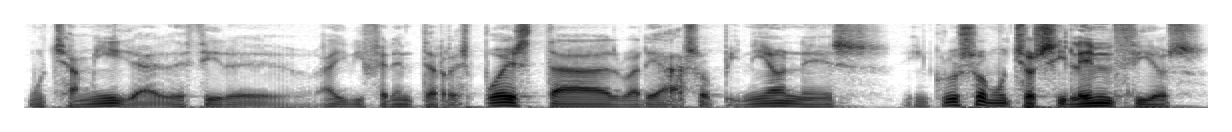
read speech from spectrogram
mucha amiga, es decir, eh, hay diferentes respuestas, variadas opiniones, incluso muchos silencios.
